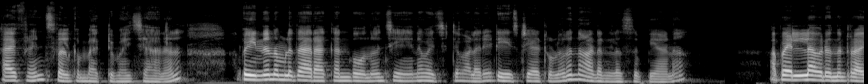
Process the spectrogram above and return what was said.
Hi friends welcome back to my channel അപ്പോൾ ഇന്ന് നമ്മൾ തയ്യാറാക്കാൻ പോകുന്നത് ചേന വെച്ചിട്ട് വളരെ ടേസ്റ്റി ആയിട്ടുള്ളൊരു നാടൻ റെസിപ്പിയാണ് അപ്പോൾ എല്ലാവരും ഒന്ന് ട്രൈ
